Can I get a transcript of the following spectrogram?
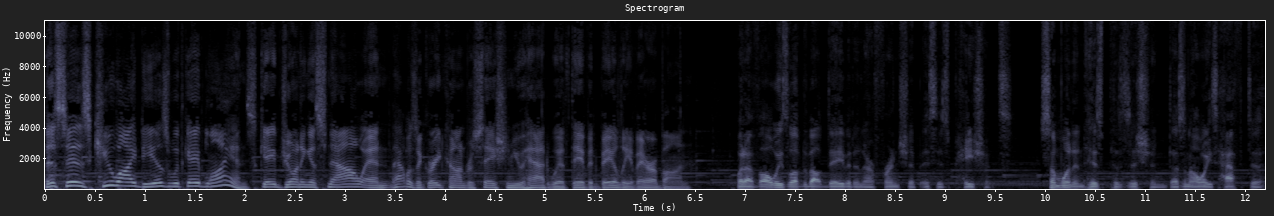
This is Q Ideas with Gabe Lyons. Gabe joining us now, and that was a great conversation you had with David Bailey of Arrabon. What I've always loved about David and our friendship is his patience. Someone in his position doesn't always have to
